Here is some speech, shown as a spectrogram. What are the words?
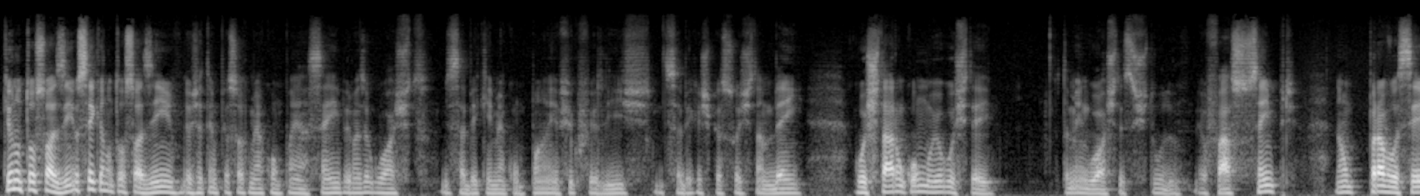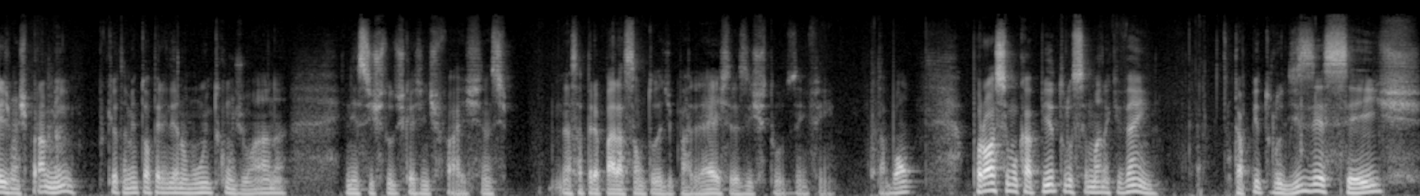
que eu não estou sozinho. Eu sei que eu não estou sozinho, eu já tenho pessoa que me acompanha sempre, mas eu gosto de saber quem me acompanha, fico feliz de saber que as pessoas também gostaram como eu gostei também gosto desse estudo. Eu faço sempre, não para vocês, mas para mim, porque eu também estou aprendendo muito com Joana nesses estudos que a gente faz, nessa preparação toda de palestras estudos, enfim. Tá bom? Próximo capítulo, semana que vem, capítulo 16,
